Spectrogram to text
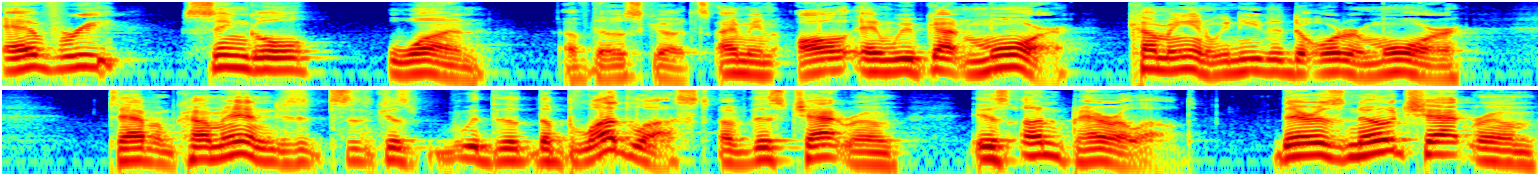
every single one of those goats. I mean, all, and we've got more coming in. We needed to order more to have them come in because with the, the bloodlust of this chat room is unparalleled. There is no chat room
